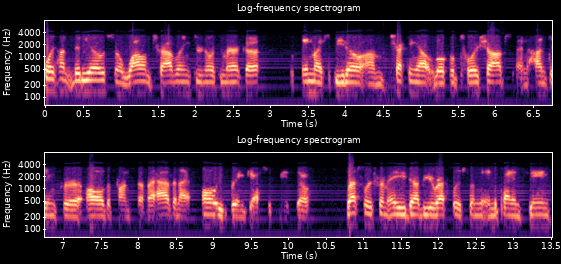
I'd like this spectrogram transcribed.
toy hunt video. So while I'm traveling through North America in my Speedo, I'm checking out local toy shops and hunting for all the fun stuff I have. And I always bring guests with me. So wrestlers from AEW, wrestlers from the independent scene.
